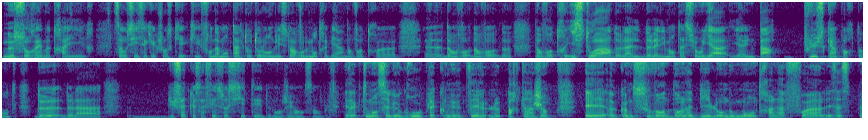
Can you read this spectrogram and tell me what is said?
ne saurait me trahir. Ça aussi, c'est quelque chose qui est, fondamental tout au long de l'histoire. Vous le montrez bien dans votre, dans, dans, votre histoire de l'alimentation. il, y a, il y a une part plus qu'importante de, de la, du fait que ça fait société de manger ensemble. Exactement, c'est le groupe, la communauté, le, partage. Et euh, comme souvent dans la Bible, on nous montre à la fois les aspects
